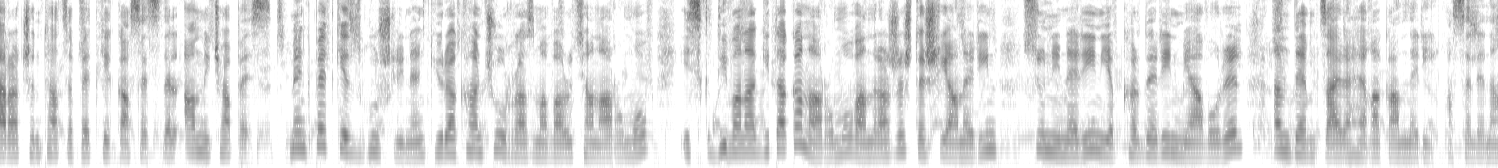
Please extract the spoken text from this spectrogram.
առաջընթացը պետք է կասեցնել անմիջապես։ Մենք պետք է զգուշ լինենք յուրաքանչյուր ռազմավարության առումով, իսկ դիվանագիտական առումով անհրաժեշտ է շիաներին, սյունիներին եւ քրդերին միավորել ընդդեմ ծայրահեղականների, ասել է նա։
